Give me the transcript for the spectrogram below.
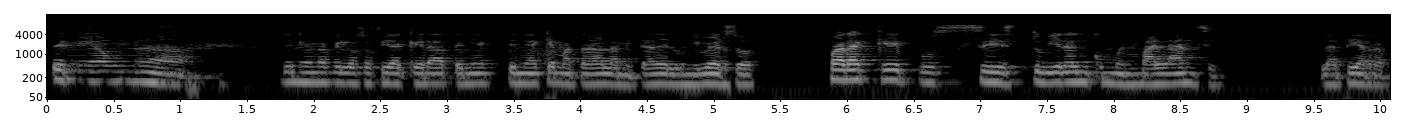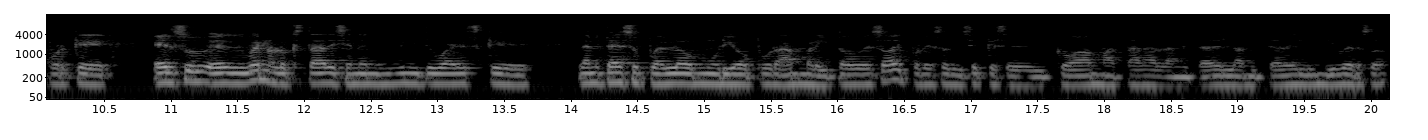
Tenía una. Tenía una filosofía que era. Tenía, tenía que matar a la mitad del universo. Para que pues se estuvieran como en balance la Tierra. Porque él, su, él, bueno, lo que estaba diciendo en Infinity War es que la mitad de su pueblo murió por hambre y todo eso. Y por eso dice que se dedicó a matar a la mitad de la mitad del universo.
